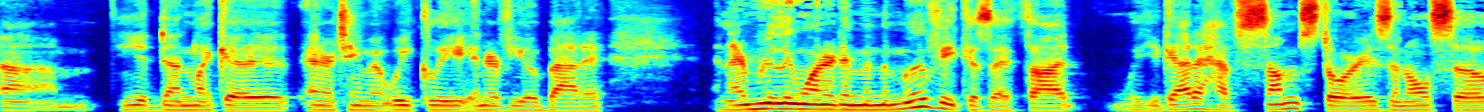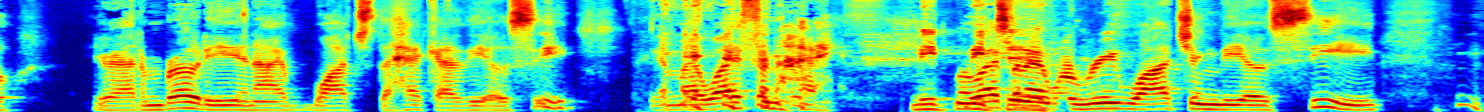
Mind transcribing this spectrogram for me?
Um, he had done like a Entertainment Weekly interview about it, and I really wanted him in the movie because I thought, well, you got to have some stories, and also you're Adam Brody, and I watched the heck out of the OC. And my wife and I, me, my me wife too. and I were rewatching the OC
